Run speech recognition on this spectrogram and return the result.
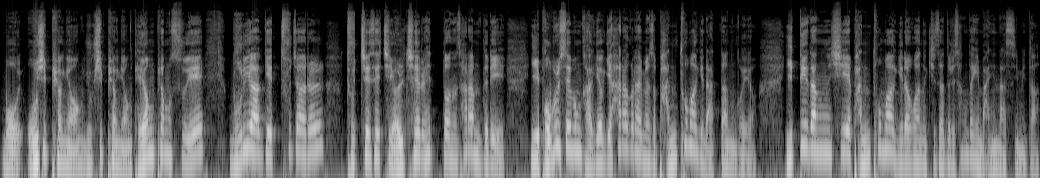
뭐 50평형, 60평형, 대형 평수에 무리하게 투자를 두 채, 세 채, 열 채를 했던 사람들이 이 버블 세븐 가격이 하락을 하면서 반토막이 났다는 거예요. 이때 당시에 반토막이라고 하는 기사들이 상당히 많이 났습니다.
